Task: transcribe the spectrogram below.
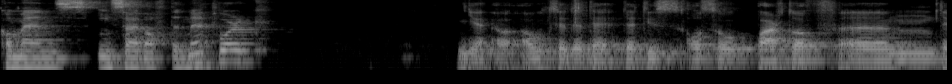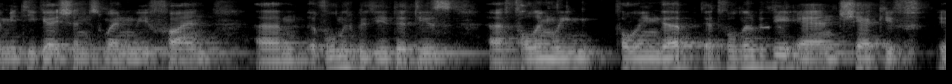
commands inside of the network? Yeah, I would say that that, that is also part of um, the mitigations when we find um, a vulnerability that is uh, following following up that vulnerability and check if uh,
